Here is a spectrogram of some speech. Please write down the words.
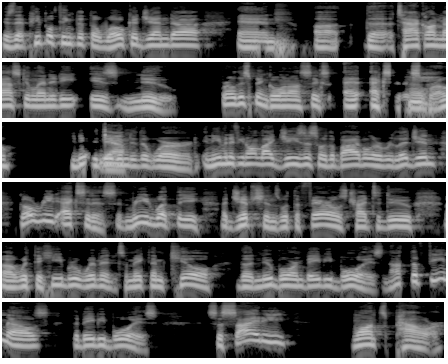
is that people think that the woke agenda and uh, the attack on masculinity is new, bro. This has been going on since Exodus, Mm. bro. You need to dig Yeah. into the word. And even if you don't like Jesus or the Bible or religion, go read Exodus and read what the Egyptians, what the pharaohs tried to do uh, with the Hebrew women to make them kill the newborn baby boys, not the females, the baby boys. Society wants power.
